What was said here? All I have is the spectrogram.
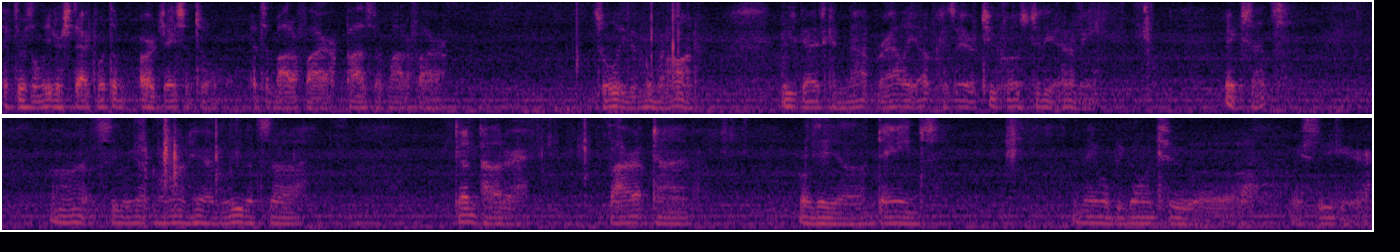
if there's a leader stacked with them or adjacent to them, it's a modifier, positive modifier. So we'll even moving on. These guys cannot rally up because they are too close to the enemy. Makes sense. Alright, let's see what we got going on here. I believe it's uh, gunpowder. Fire up time for the uh, Danes. And they will be going to, uh, let me see here.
